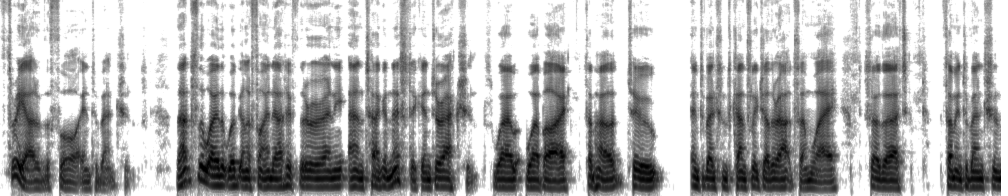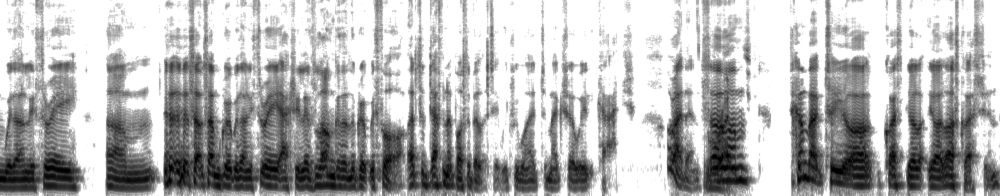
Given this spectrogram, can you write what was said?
three out of the four interventions. That's the way that we're going to find out if there are any antagonistic interactions, where, whereby somehow two interventions cancel each other out some way, so that some intervention with only three, um, some, some group with only three actually lives longer than the group with four. That's a definite possibility, which we wanted to make sure we catch. All right, then. So right. um, to come back to your, quest- your, your last question,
